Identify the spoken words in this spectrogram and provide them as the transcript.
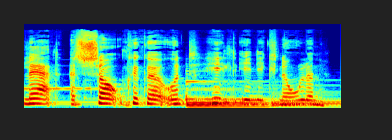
lært, at sorg kan gøre ondt helt ind i knoglerne.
